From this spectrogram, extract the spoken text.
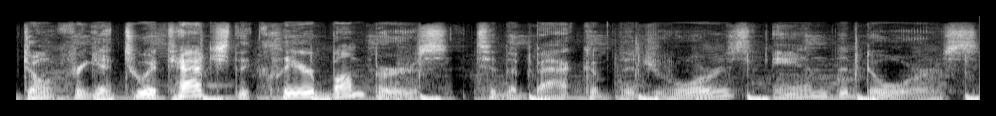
Don't forget to attach the clear bumpers to the back of the drawers and the doors.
